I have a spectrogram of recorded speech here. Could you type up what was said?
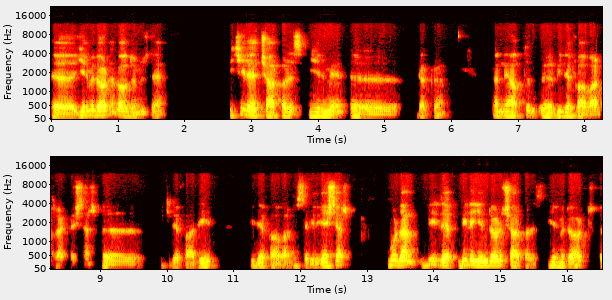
e, 24'e böldüğümüzde 2 ile çarparız. 20 e, bir dakika. Ben ne yaptım? E, bir defa vardır arkadaşlar. E, iki defa değil. Bir defa vardır sevgili gençler. Buradan 1 ile, 1 ile 24'ü çarparız. 24. E,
